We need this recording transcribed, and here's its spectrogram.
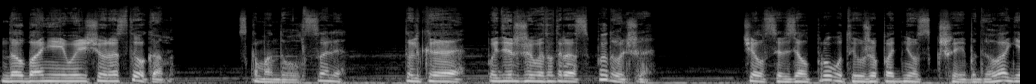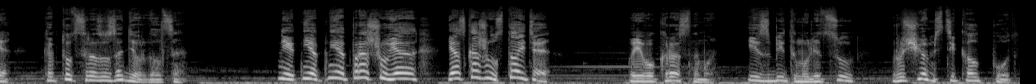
«Долбани его еще раз током», — скомандовал Саля. «Только подержи в этот раз подольше». Челси взял провод и уже поднес к шее Баделаге, как тот сразу задергался. «Нет, нет, нет, прошу, я, я скажу, стойте!» По его красному и избитому лицу ручьем стекал пот.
